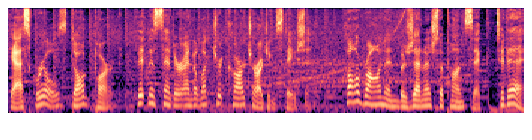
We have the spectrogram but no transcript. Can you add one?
gas grills, dog park, fitness center, and electric car charging station. Call Ron and Bojena Shapansik today.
